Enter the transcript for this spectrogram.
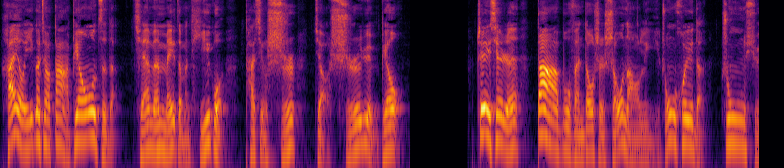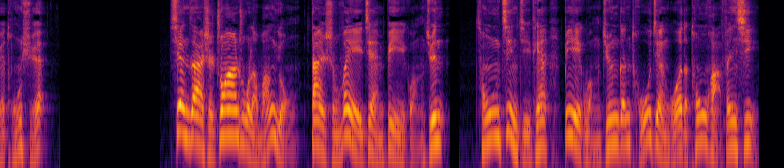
还有一个叫大彪子的，前文没怎么提过。他姓石，叫石运彪。这些人大部分都是首脑李忠辉的中学同学。现在是抓住了王勇，但是未见毕广军。从近几天毕广军跟涂建国的通话分析，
